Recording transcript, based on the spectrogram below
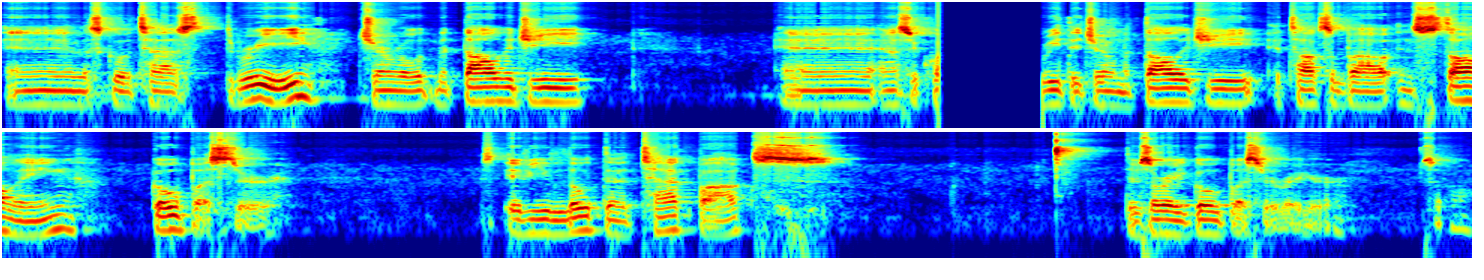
And let's go to task three, general methodology, and answer question, read the general methodology. It talks about installing GoBuster. If you load the attack box, there's already GoBuster right here. So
